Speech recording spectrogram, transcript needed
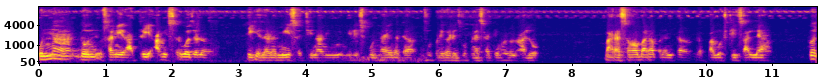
पुन्हा दोन दिवसांनी रात्री आम्ही सर्वजण तिघे जण मी सचिन आणि निलेश पुन्हा एकदा त्या झोपडीकडे झोपण्यासाठी म्हणून आलो. बारा सव्वा बारा पर्यंत गप्पा गोष्टी चालल्या. तो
